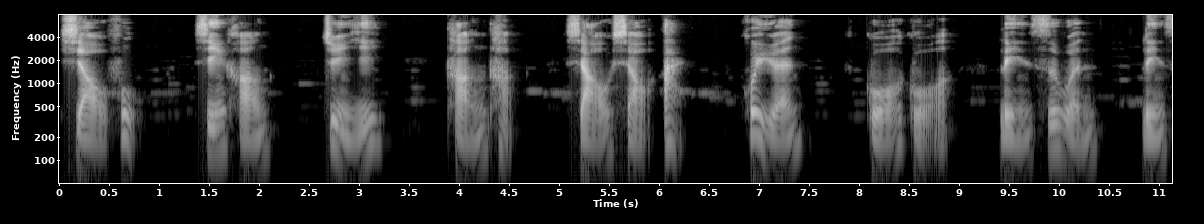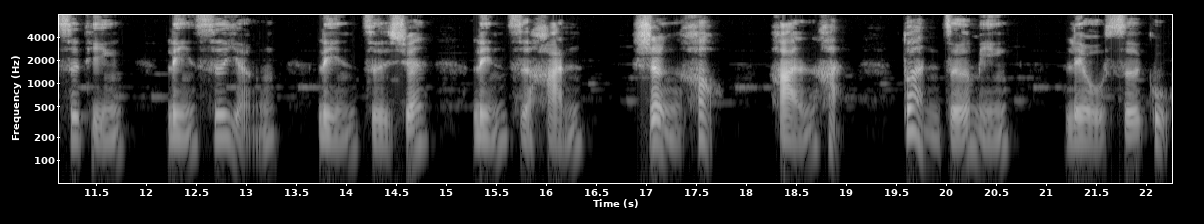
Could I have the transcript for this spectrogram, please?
小富、新航、俊一、糖糖、小小爱、会员、果果、林思文、林思婷、林思颖、林子轩、林子涵、盛浩、涵涵、段泽明、刘思顾、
